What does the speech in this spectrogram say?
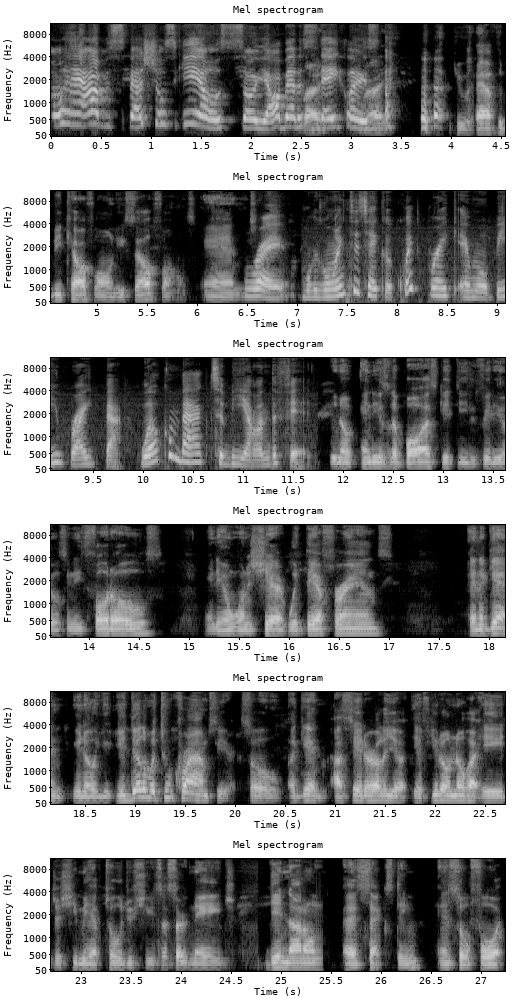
don't have special skills, so y'all better right, stay close." Right. You have to be careful on these cell phones. And right, we're going to take a quick break, and we'll be right back. Welcome back to Beyond the Fit. You know, and these the boys get these videos and these photos, and they want to share it with their friends. And again, you know, you, are dealing with two crimes here. So again, I said earlier, if you don't know her age, or she may have told you she's a certain age, then not on uh, sexting and so forth,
